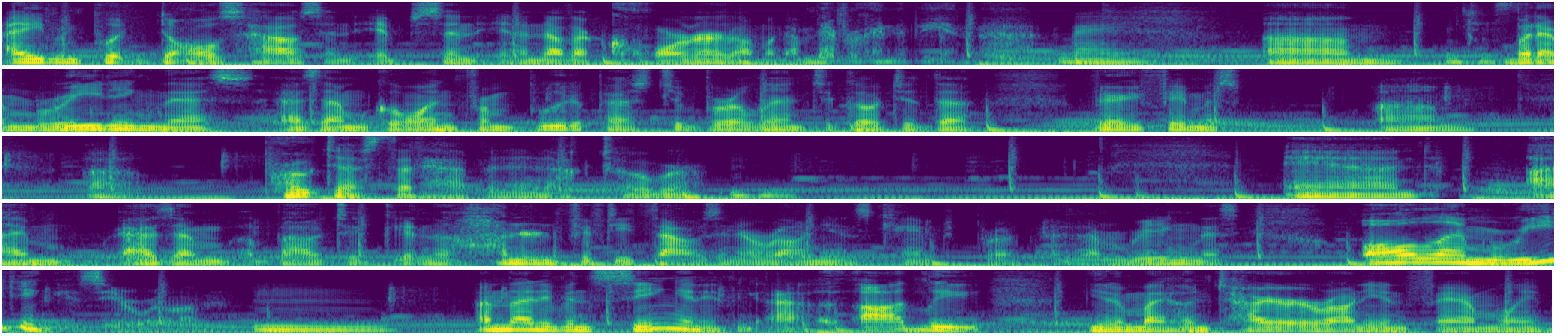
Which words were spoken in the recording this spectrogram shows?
i even put doll's house and ibsen in another corner. I'm like i'm never going to be in that. Right. Um, but I'm reading this as I'm going from Budapest to Berlin to go to the very famous um, uh, protest that happened in October. Mhm. And I'm as I'm about to, and 150,000 Iranians came to as I'm reading this. All I'm reading is Iran. Mm, I'm not even seeing anything. Uh, Oddly, you know, my entire Iranian family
